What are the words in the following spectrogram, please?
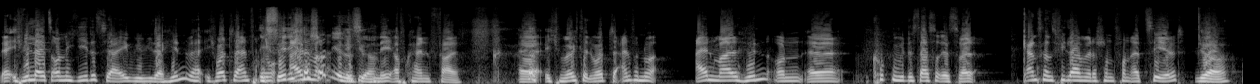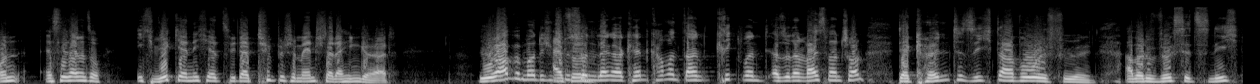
Ja, ich will da jetzt auch nicht jedes Jahr irgendwie wieder hin. Ich wollte einfach Ich nur seh dich da schon jedes ich, Jahr. Nee, auf keinen Fall. äh, ich möchte, wollte einfach nur einmal hin und äh, gucken, wie das da so ist, weil ganz, ganz viele haben mir da schon von erzählt. Ja. Und es ist einfach so, ich wirke ja nicht jetzt wie der typische Mensch, der da hingehört. Ja, wenn man dich ein Also- bisschen länger kennt, kann man, dann kriegt man, also dann weiß man schon, der könnte sich da wohlfühlen. Aber du wirkst jetzt nicht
